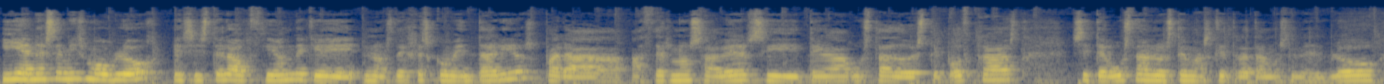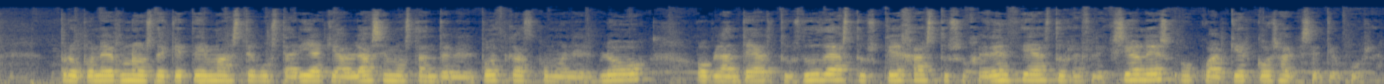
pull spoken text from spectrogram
Y en ese mismo blog existe la opción de que nos dejes comentarios para hacernos saber si te ha gustado este podcast, si te gustan los temas que tratamos en el blog, proponernos de qué temas te gustaría que hablásemos tanto en el podcast como en el blog, o plantear tus dudas, tus quejas, tus sugerencias, tus reflexiones o cualquier cosa que se te ocurra.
